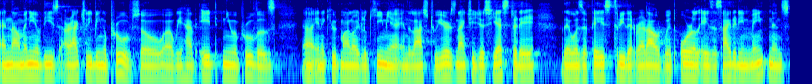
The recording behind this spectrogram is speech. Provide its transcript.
and now many of these are actually being approved. So uh, we have eight new approvals uh, in acute myeloid leukemia in the last two years. And actually, just yesterday, there was a phase three that read out with oral azacitidine maintenance,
